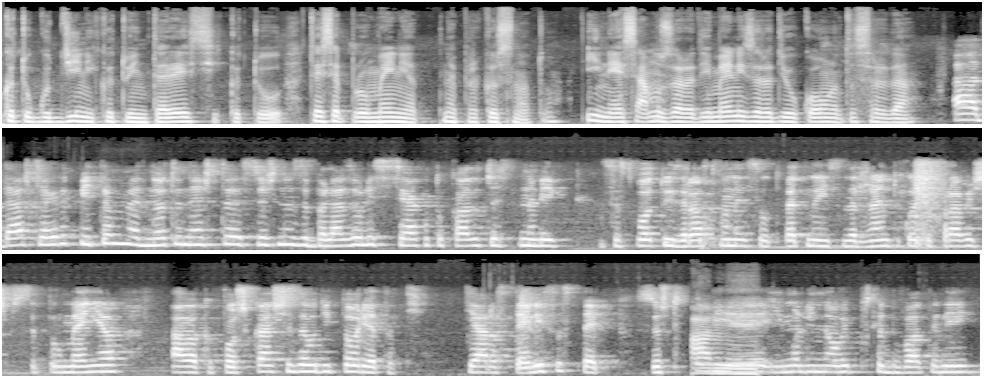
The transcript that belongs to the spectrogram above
като години, като интереси, като те се променят непрекъснато. И не само заради мен, и заради околната среда. А, да, ще да питам, едното нещо е всъщност забелязал ли си сега, като каза, че нали, със своето израстване, съответно и съдържанието, което правиш, се променя. А какво ще кажеш за аудиторията ти? Тя расте ли с теб? Същото ами... ли е? Има ли нови последователи?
